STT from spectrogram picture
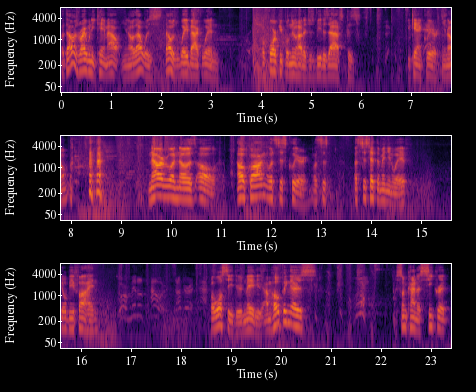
but that was right when he came out. You know, that was that was way back when, before people knew how to just beat his ass because he can't clear. You know. now everyone knows. Oh, Ao Kuang, let's just clear. Let's just let's just hit the minion wave. You'll be fine. But we'll see, dude. Maybe. I'm hoping there's some kind of secret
